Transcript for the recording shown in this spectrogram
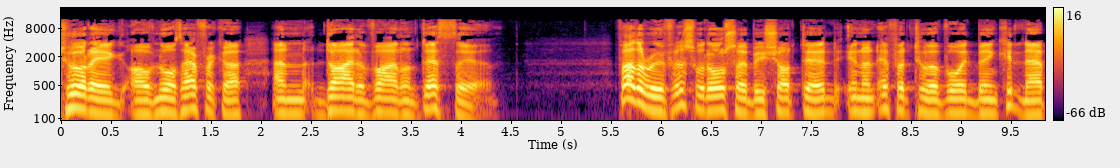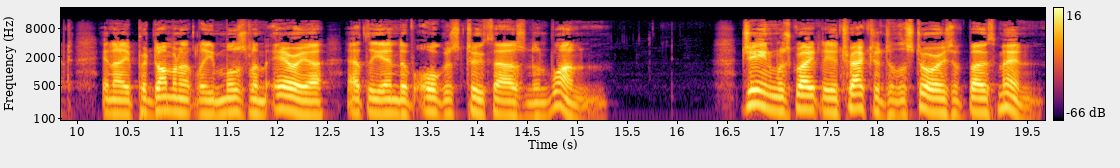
Tuareg of North Africa and died a violent death there. Father Rufus would also be shot dead in an effort to avoid being kidnapped in a predominantly Muslim area at the end of August 2001. Jean was greatly attracted to the stories of both men.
